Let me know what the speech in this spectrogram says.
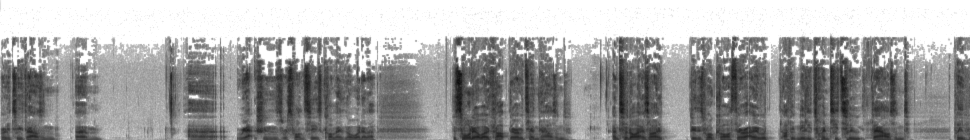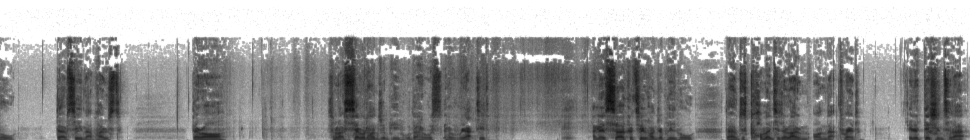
maybe 2,000 um, uh, reactions, responses, comments, or whatever. This morning I woke up, there were over 10,000. And tonight, as I do this podcast, there are over, I think, nearly 22,000 people that have seen that post. There are something like 700 people that have, have reacted. And there's circa 200 people that have just commented alone on that thread. In addition to that,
